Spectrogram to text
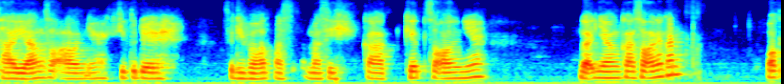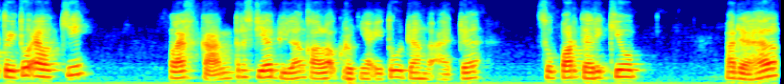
sayang soalnya gitu deh. Sedih banget mas masih kaget soalnya nggak nyangka. Soalnya kan waktu itu Elki live kan terus dia bilang kalau grupnya itu udah nggak ada support dari Cube. Padahal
